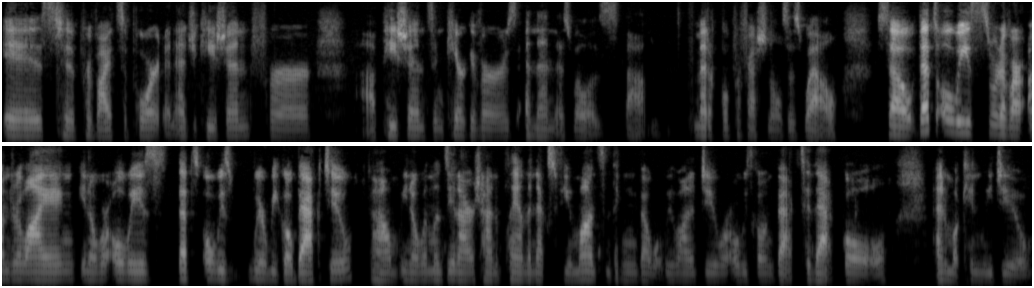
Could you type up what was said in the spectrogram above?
is to provide support and education for uh, patients and caregivers and then as well as um, medical professionals as well. So that's always sort of our underlying, you know, we're always, that's always where we go back to. Um, you know, when Lindsay and I are trying to plan the next few months and thinking about what we want to do, we're always going back to that goal and what can we do.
